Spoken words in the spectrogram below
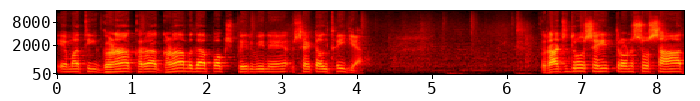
એમાંથી ઘણા ખરા ઘણા બધા પક્ષ ફેરવીને સેટલ થઈ ગયા. રાજદ્રોહ સહિત ત્રણસો સાત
